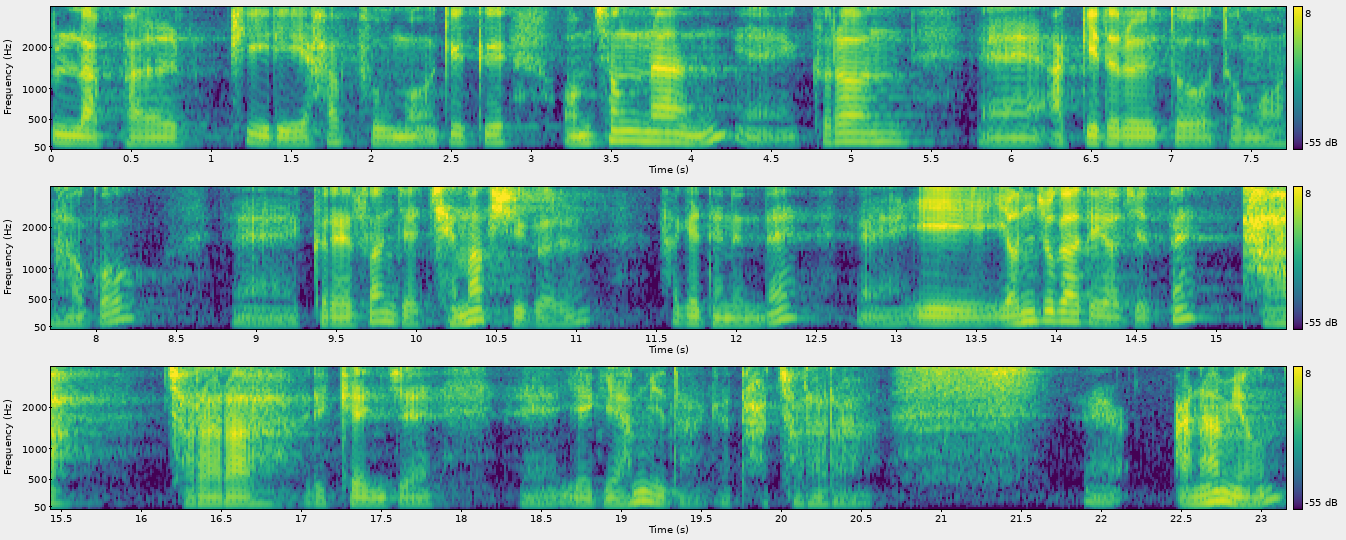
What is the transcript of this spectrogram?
뿔라팔 피리, 하프, 뭐, 그, 그 엄청난 예, 그런 예, 악기들을 또 동원하고 예, 그래서 이제 제막식을 하게 되는데 이 연주가 되어질 때 다 절하라 이렇게 이제 얘기합니다. 그러니까 다 절하라. 안 하면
